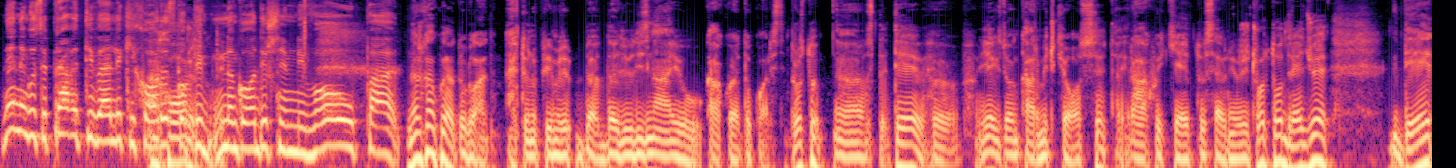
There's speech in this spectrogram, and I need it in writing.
Ne, nego se prave ti veliki horoskopi, A, na godišnjem nivou, pa... Znaš kako ja to gledam? Eto, na primjer, da, da ljudi znaju kako ja to koristim. Prosto, uh, te, uh, ja ih zovem karmičke ose, taj rahu i ketu, severni južni čvor, to određuje gde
